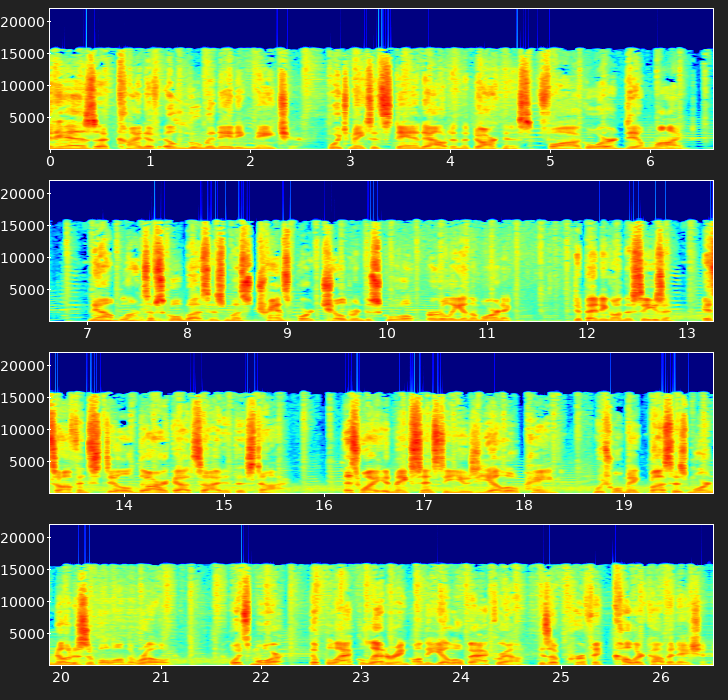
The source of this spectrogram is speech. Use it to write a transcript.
it has a kind of illuminating nature, which makes it stand out in the darkness, fog, or dim light. Now, lots of school buses must transport children to school early in the morning. Depending on the season, it's often still dark outside at this time. That's why it makes sense to use yellow paint, which will make buses more noticeable on the road. What's more, the black lettering on the yellow background is a perfect color combination.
